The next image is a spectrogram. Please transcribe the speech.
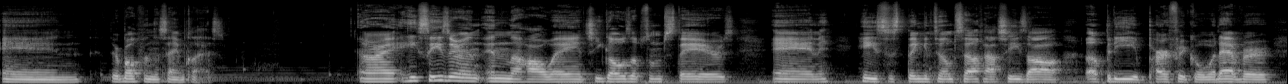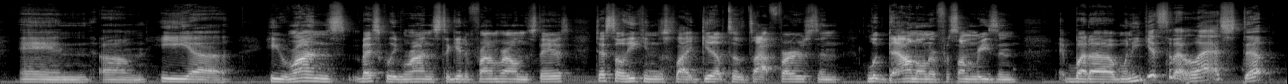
and they're both in the same class. All right, he sees her in, in the hallway and she goes up some stairs and he's just thinking to himself how she's all uppity perfect or whatever. And um, he uh, he runs, basically runs to get in front of her on the stairs just so he can just like get up to the top first and look down on her for some reason. But uh, when he gets to that last step,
